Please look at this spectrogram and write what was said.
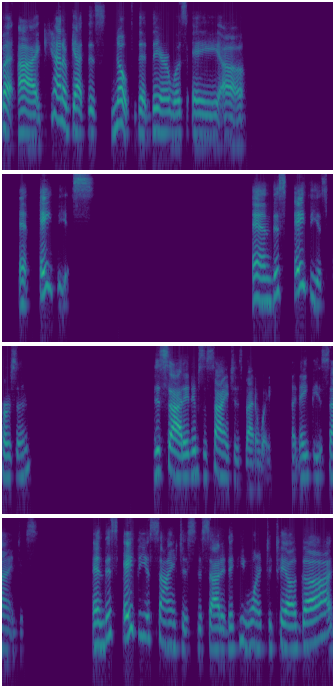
but I kind of got this note that there was a uh, an atheist. And this atheist person decided, it was a scientist, by the way, an atheist scientist. And this atheist scientist decided that he wanted to tell God,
